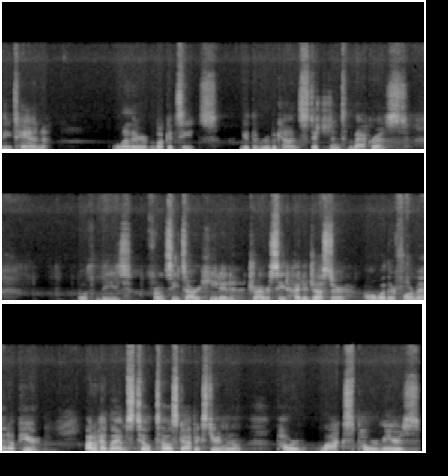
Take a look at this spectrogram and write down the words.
the tan leather bucket seats. Get the Rubicon stitched into the backrest. Both of these front seats are heated. Driver seat height adjuster, all-weather format up here. Auto headlamps, tilt telescopic steering wheel, power locks, power mirrors.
